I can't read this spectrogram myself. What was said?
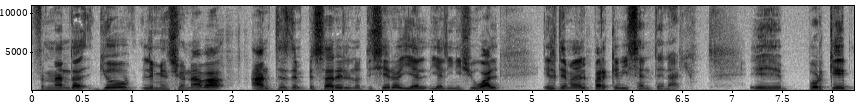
Fernanda, yo le mencionaba antes de empezar el noticiero y al, inicio igual el tema del Parque Bicentenario. Eh, porque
